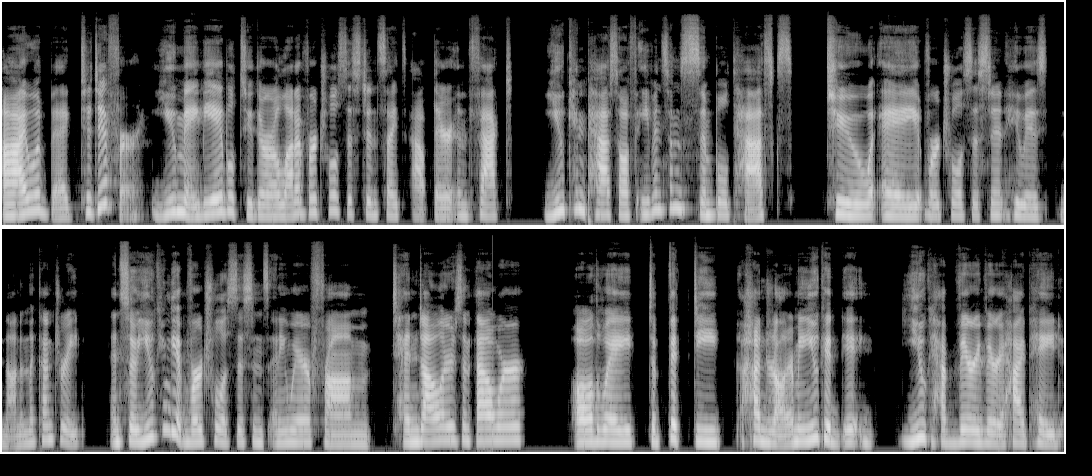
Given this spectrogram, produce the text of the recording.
I would beg to differ. You may be able to. There are a lot of virtual assistant sites out there. In fact, you can pass off even some simple tasks to a virtual assistant who is not in the country. And so you can get virtual assistants anywhere from $10 an hour all the way to $50, $100. I mean, you could, it, you have very, very high paid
